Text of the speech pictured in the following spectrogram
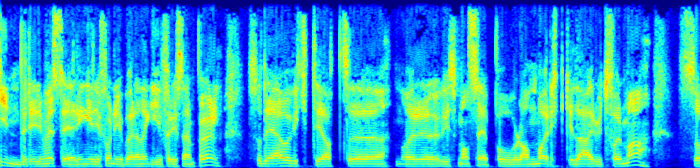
hindrer investeringer i fornybar energi f.eks. For så det er jo viktig at når, hvis man ser på hvordan markedet er utforma, så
